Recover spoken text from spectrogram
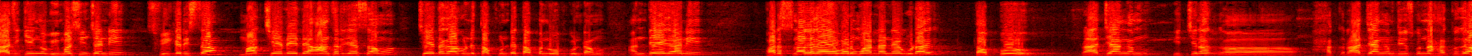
రాజకీయంగా విమర్శించండి స్వీకరిస్తాం మాకు చేత అయితే ఆన్సర్ చేస్తాము చేత కాకుండా తప్పు ఉంటే తప్పని ఒప్పుకుంటాము. అంతేగాని పర్సనల్గా ఎవరు మాట్లాడినా కూడా తప్పు. రాజ్యాంగం ఇచ్చిన హక్కు రాజ్యాంగం తీసుకున్న హక్కుగా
